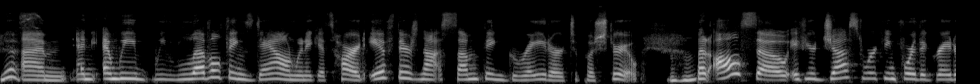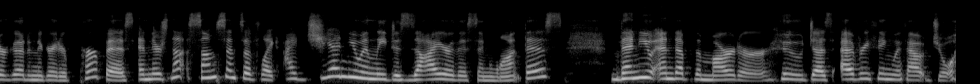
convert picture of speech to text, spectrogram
Yes. um and and we we level things down when it gets hard if there's not something greater to push through Mhm. but also if you're just working for the greater good and the greater purpose and there's not some sense of like i genuinely desire this and want this then you end up the martyr who does everything without joy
